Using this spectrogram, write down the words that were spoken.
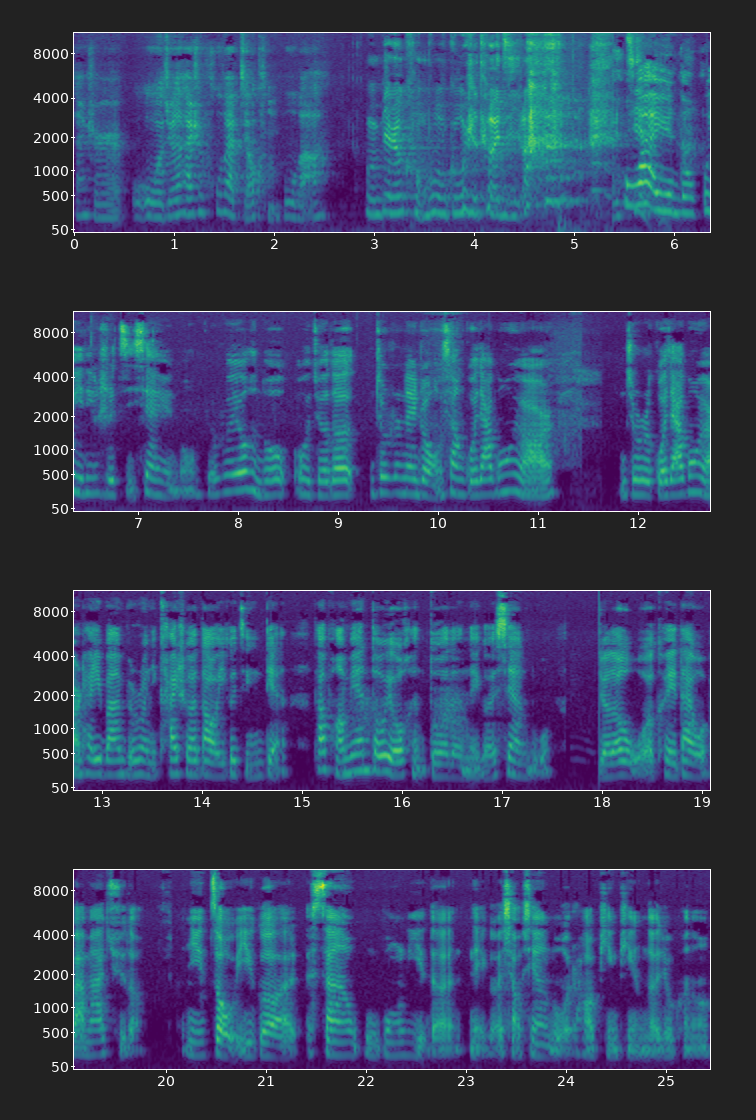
但是我觉得还是户外比较恐怖吧。我们变成恐怖故事特辑了。户外运动不一定是极限运动，比如说有很多，我觉得就是那种像国家公园儿，就是国家公园，它一般比如说你开车到一个景点，它旁边都有很多的那个线路，觉得我可以带我爸妈去的。你走一个三五公里的那个小线路，然后平平的，就可能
